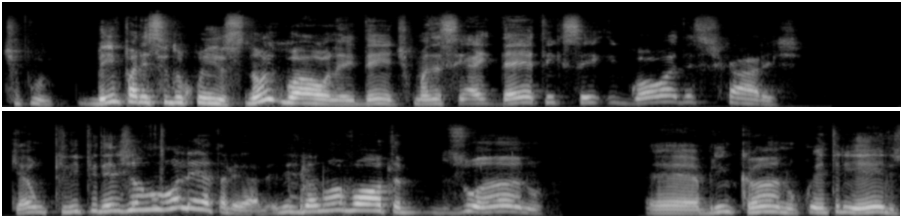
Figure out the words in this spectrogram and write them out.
tipo, bem parecido com isso. Não igual, né? Idêntico, mas assim, a ideia tem que ser igual a desses caras. Que é um clipe deles dando um rolê, tá ligado? Eles dando uma volta, zoando, é, brincando entre eles,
